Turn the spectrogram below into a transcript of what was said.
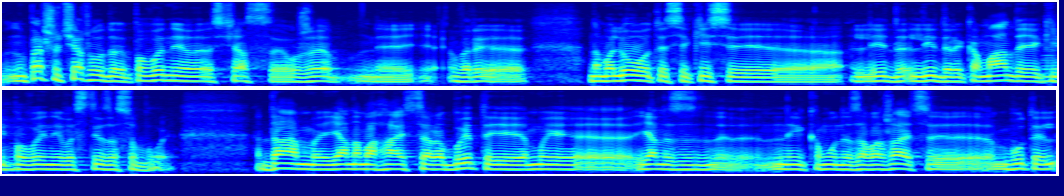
в першу чергу повинні зараз вже е, намальовуватись якісь е, лідери команди, які повинні вести за собою. Да, я намагаюся робити. Ми, е, я не, нікому не заважаю бути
